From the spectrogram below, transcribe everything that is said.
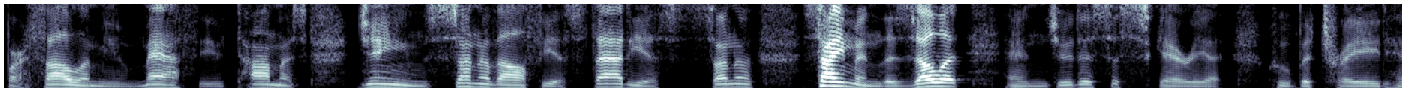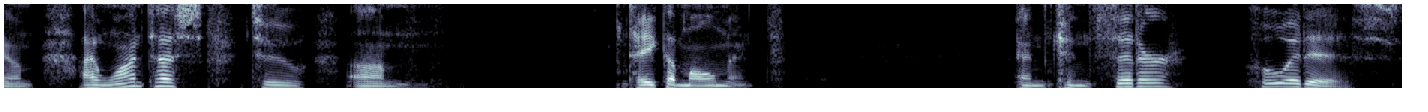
Bartholomew, Matthew, Thomas, James, son of Alphaeus, Thaddeus, son of Simon the Zealot, and Judas Iscariot, who betrayed him. I want us to um, take a moment and consider who it is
